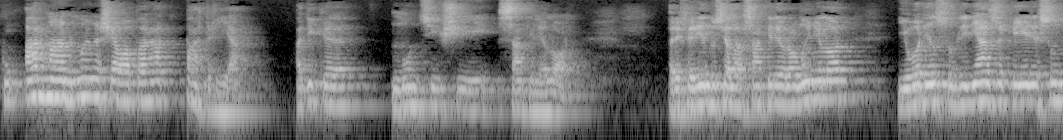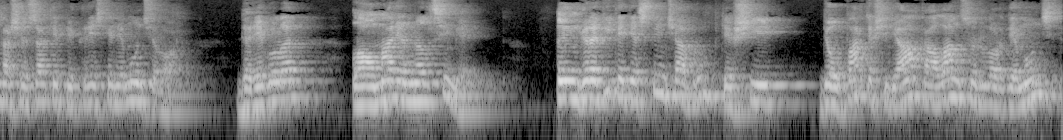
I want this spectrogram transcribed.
cu arma în mână și-au apărat patria, adică munții și satele lor. Referindu-se la satele românilor, Ionin subliniază că ele sunt așezate pe crestele munților, de regulă la o mare înălțime, îngrădite de stânci abrupte și de o parte și de alta a lanțurilor de munți,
